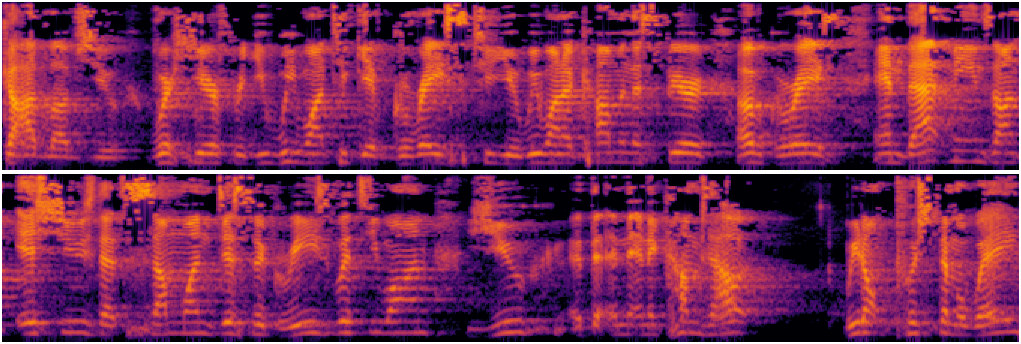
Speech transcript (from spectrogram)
God loves you. We're here for you. We want to give grace to you. We want to come in the spirit of grace. And that means on issues that someone disagrees with you on, you, and, and it comes out, we don't push them away,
